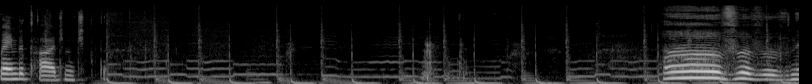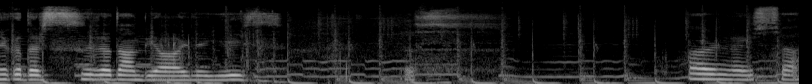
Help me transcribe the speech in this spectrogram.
Benim de tacım çıktı. Öf, öf, öf, ne kadar sıradan bir aileyiz. Öf. Her neyse.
